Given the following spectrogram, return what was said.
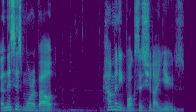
and this is more about how many boxes should I use?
